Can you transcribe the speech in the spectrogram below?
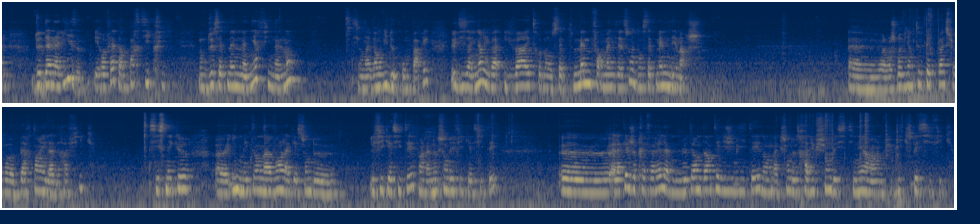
d'analyse et reflètent un parti pris. Donc de cette même manière, finalement, si on avait envie de comparer, le designer, il va, il va être dans cette même formalisation et dans cette même démarche. Euh, alors je reviens peut-être pas sur euh, Bertin et la graphique, si ce n'est que euh, il mettait en avant la question de l'efficacité, enfin la notion d'efficacité, euh, à laquelle je préférais le terme d'intelligibilité dans l'action de traduction destinée à un public spécifique.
